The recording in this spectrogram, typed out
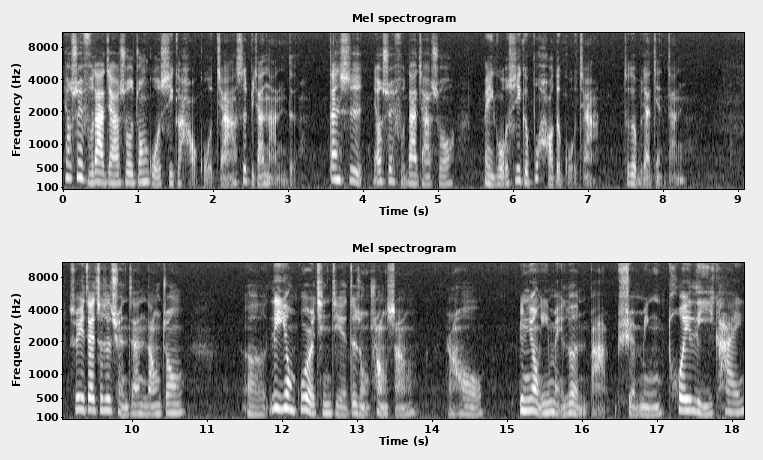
要说服大家说中国是一个好国家是比较难的，但是要说服大家说。美国是一个不好的国家，这个比较简单。所以在这次选战当中，呃，利用孤儿情节这种创伤，然后运用以美论把选民推离开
